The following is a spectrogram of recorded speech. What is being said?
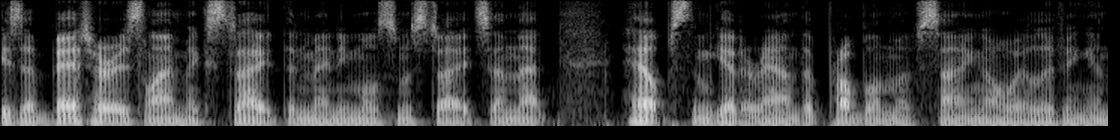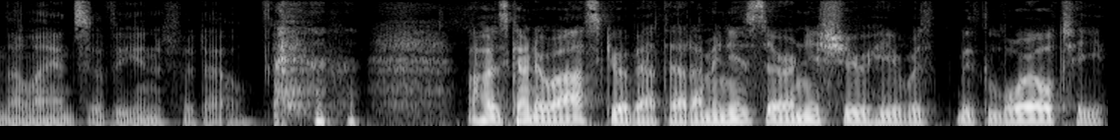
is a better Islamic state than many Muslim states, and that helps them get around the problem of saying, oh, we're living in the lands of the infidel. I was going to ask you about that. I mean, is there an issue here with, with loyalty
